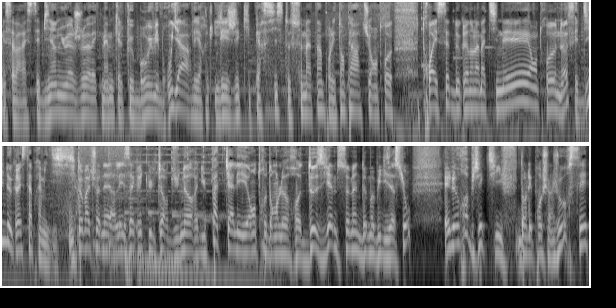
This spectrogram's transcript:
mais ça va rester bien nuageux avec même quelques brumes et brouillards légers qui persistent ce matin pour les températures entre 3 et 7 degrés dans la matinée, entre 9 et 10 degrés cet après-midi. Thomas Schoner, les agriculteurs du Nord et du Pas-de-Calais entrent dans leur deuxième semaine de mobilisation et leur objectif dans les prochains jours, c'est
